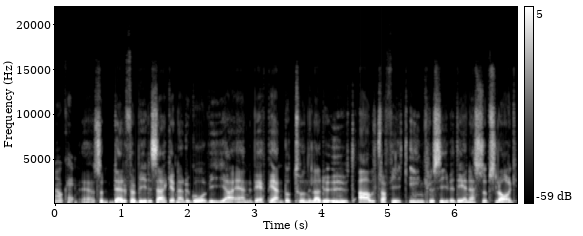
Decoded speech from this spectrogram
Okej. Eh, Så därför blir det säkert när du går via en VPN. Då tunnlar du ut all trafik, inklusive DNS-uppslag,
